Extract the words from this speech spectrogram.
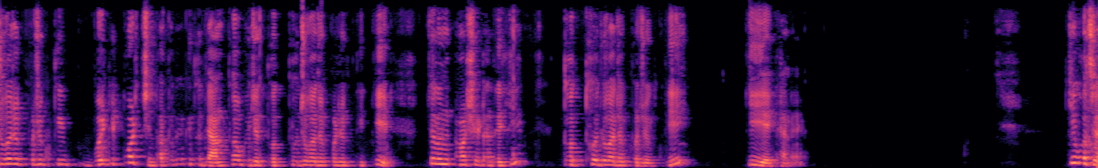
যোগাযোগ প্রযুক্তি বইটি পড়ছেন, আপনাকে কিন্তু জানতে হবে যে তথ্য যোগাযোগ প্রযুক্তি কি। চলুন আমরা সেটা দেখি। তথ্য যোগাযোগ প্রযুক্তি কি এখানে? কি বলছে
